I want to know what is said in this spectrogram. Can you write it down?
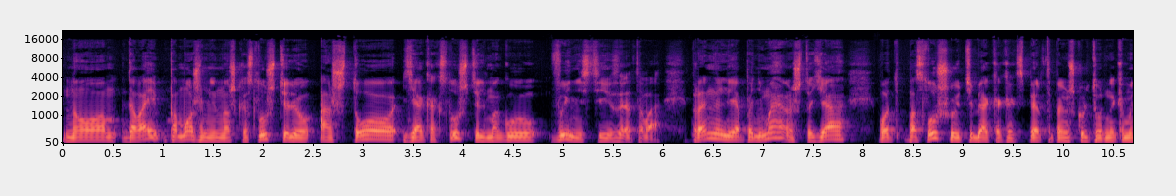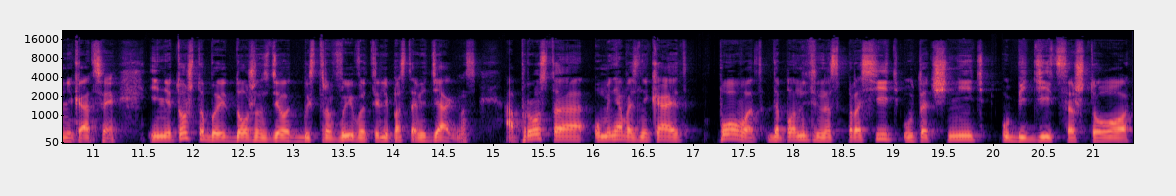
Но давай поможем немножко слушателю, а что я как слушатель могу вынести из этого? Правильно ли я понимаю, что я вот послушаю тебя как эксперта по межкультурной коммуникации и не то чтобы должен сделать быстро вывод или поставить диагноз, а просто у меня возникает повод дополнительно спросить, уточнить, убедиться, что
